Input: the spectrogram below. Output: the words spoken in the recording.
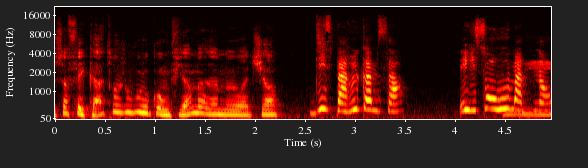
ça fait quatre, je vous le confirme, Madame Recha. Disparus comme ça. Et ils sont où maintenant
